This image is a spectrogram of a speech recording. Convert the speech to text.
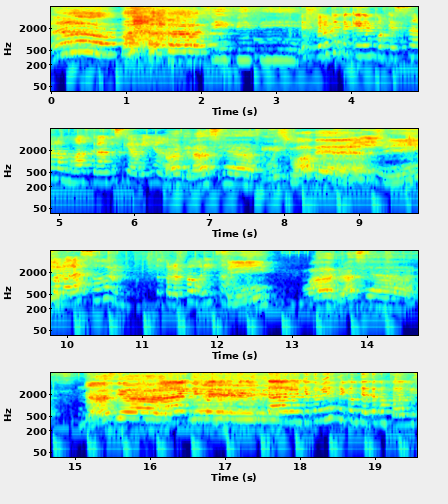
아, sí, sí, sí. Espero que te queden porque esas eran las más grandes que había. Ah, gracias. Muy suave. Sí. Y color azul. Tu color favorito. Sí. Wow, gracias. Gracias. Ay, qué bueno que te gustaron. Yo también estoy contenta con todas mis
